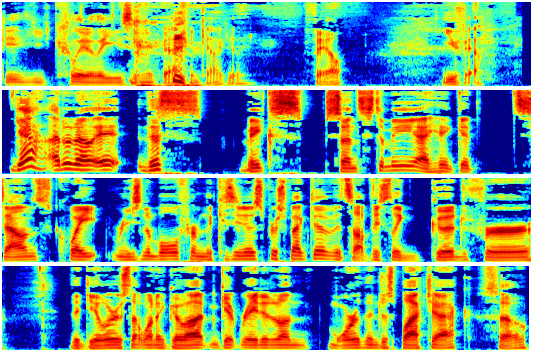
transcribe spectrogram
you're clearly using your graphing calculator. fail. You fail." Yeah, I don't know. It, this makes sense to me. I think it sounds quite reasonable from the casino's perspective. It's obviously good for the dealers that want to go out and get rated on more than just blackjack. So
